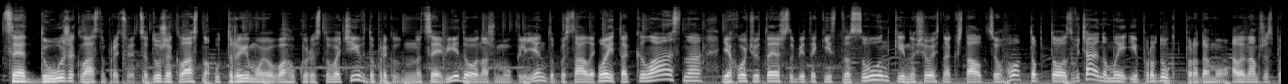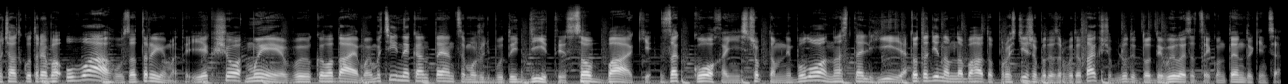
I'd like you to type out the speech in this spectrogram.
це дуже класно працює. Це дуже класно утримує увагу користувачів. До прикладу, на це відео нашому клієнту писали: Ой, так класно, я хочу теж собі такі стосунки, ну щось на кшталт цього. Тобто, звичайно, ми і продукт продамо, але нам же спочатку треба увагу затримати. І якщо ми викладаємо емоційний контент, це можуть бути діти, собаки, закоханість, щоб там не було, ностальгія, то тоді нам набагато простіше буде зробити так, щоб люди додивилися цей контент до кінця.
